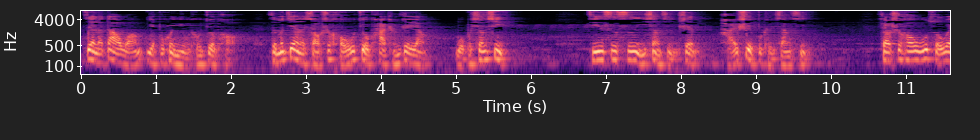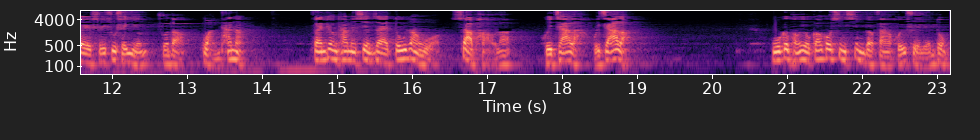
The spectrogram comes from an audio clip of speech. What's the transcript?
见了大王也不会扭头就跑，怎么见了小石猴就怕成这样？我不相信。金丝丝一向谨慎，还是不肯相信。小石猴无所谓谁输谁赢，说道：“管他呢，反正他们现在都让我吓跑了，回家了，回家了。”五个朋友高高兴兴地返回水帘洞。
